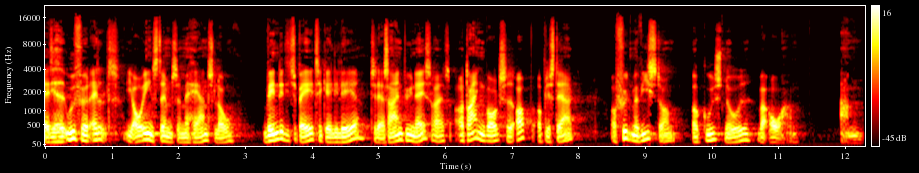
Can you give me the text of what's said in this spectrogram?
Da de havde udført alt i overensstemmelse med Herrens lov, vendte de tilbage til Galilea, til deres egen by Nazareth, og drengen voksede op og blev stærk og fyldt med visdom, og Guds nåde var over ham. Amen.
